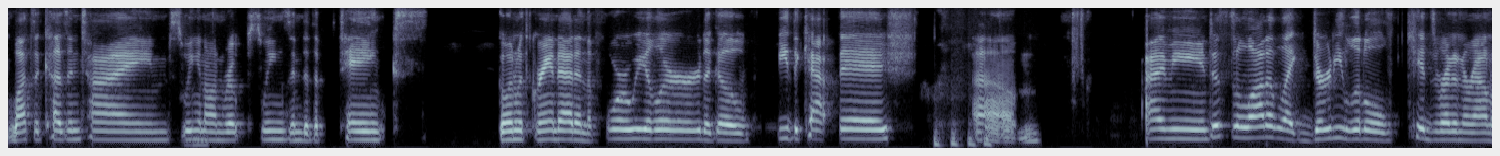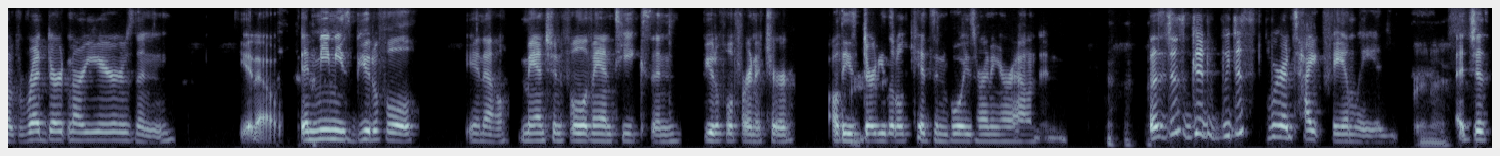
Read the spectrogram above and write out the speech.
lots of cousin time, swinging on rope swings into the tanks, going with Granddad in the four wheeler to go feed the catfish. Um, I mean, just a lot of like dirty little kids running around with red dirt in our ears and you know, and Mimi's beautiful, you know, mansion full of antiques and beautiful furniture. all these dirty little kids and boys running around and it was just good. We just we're a tight family and Very nice. it just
